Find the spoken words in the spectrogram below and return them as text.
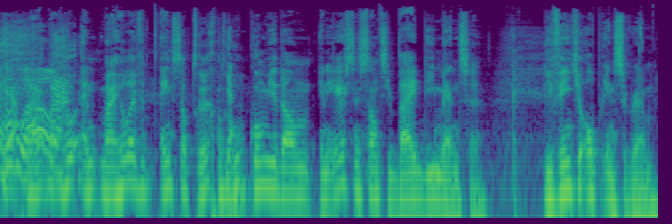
Oh, Maar, wauw. maar, heel, en, maar heel even één stap terug. Want Ja. hoe kom je dan in eerste instantie bij die mensen? Die vind je op Instagram.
